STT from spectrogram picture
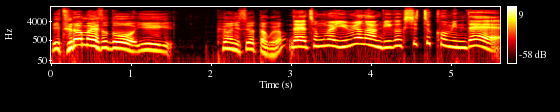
이 드라마에서도 이 표현이 쓰였다고요? 네, 정말 유명한 미국 시트콤인데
